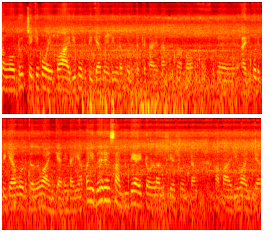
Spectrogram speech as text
അങ്ങോട്ട് ഉച്ചയ്ക്ക് പോയപ്പോൾ അരി പൊടിപ്പിക്കാൻ വേണ്ടി ഇവിടെ കൊടുത്തിട്ടുണ്ടായിട്ടാ അപ്പോൾ അരി പൊടിപ്പിക്കാൻ കൊടുത്തത് വാങ്ങിക്കാനുണ്ടായി. അപ്പോൾ ഇതൊരു സന്ധ്യയായിട്ടുള്ള വിശേഷം കേട്ടോ അപ്പോൾ അരി വാങ്ങിക്കാൻ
